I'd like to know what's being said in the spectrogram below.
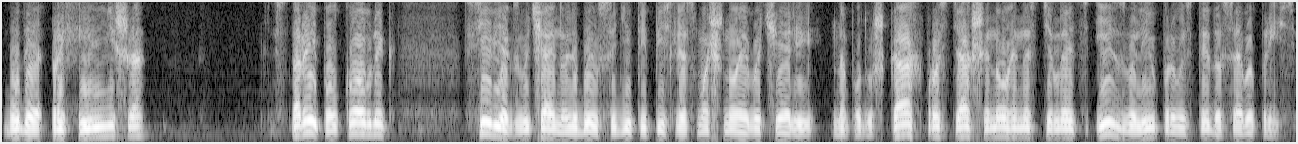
буде прихильніша. Старий полковник сів, як звичайно, любив сидіти після смачної вечері на подушках, простягши ноги на стілець, і звелів привести до себе Прісю.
